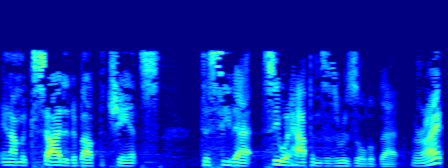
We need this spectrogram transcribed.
and I'm excited about the chance to see that, see what happens as a result of that. All right?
